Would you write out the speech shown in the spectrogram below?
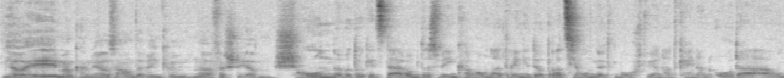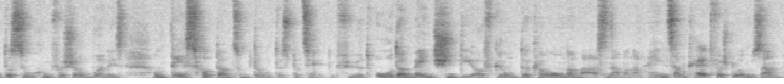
Ja, eh, man kann ja aus anderen Gründen auch versterben. Schon, aber da geht es darum, dass wegen Corona eine dringende Operation nicht gemacht werden hat können oder eine Untersuchung verschoben worden ist. Und das hat dann zum Tod des Patienten geführt. Oder Menschen, die aufgrund der Corona-Maßnahmen an Einsamkeit verstorben sind.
